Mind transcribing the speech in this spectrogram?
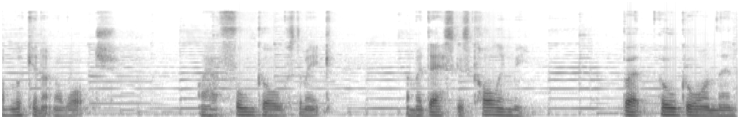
I'm looking at my watch. I have phone calls to make, and my desk is calling me. But oh, go on then.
